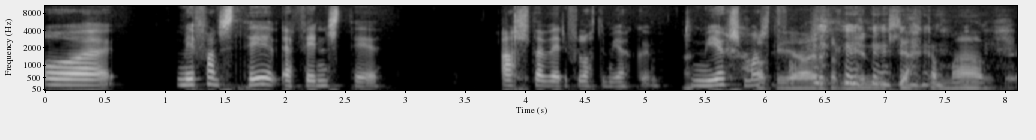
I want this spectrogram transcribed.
og mér fannst þið, eða finnst þið alltaf verið flottum jökkum mjög smart Ok, já, er þetta mjög mikið hljaka maður.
